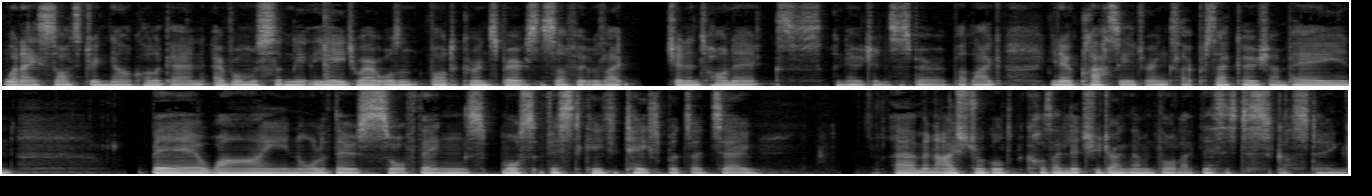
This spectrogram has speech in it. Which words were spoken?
when I started drinking alcohol again, everyone was suddenly at the age where it wasn't vodka and spirits and stuff. It was like gin and tonics. I know gin's a spirit, but like, you know, classier drinks like Prosecco, champagne, beer, wine, all of those sort of things, more sophisticated taste buds, I'd say. Um, and I struggled because I literally drank them and thought, like, this is disgusting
